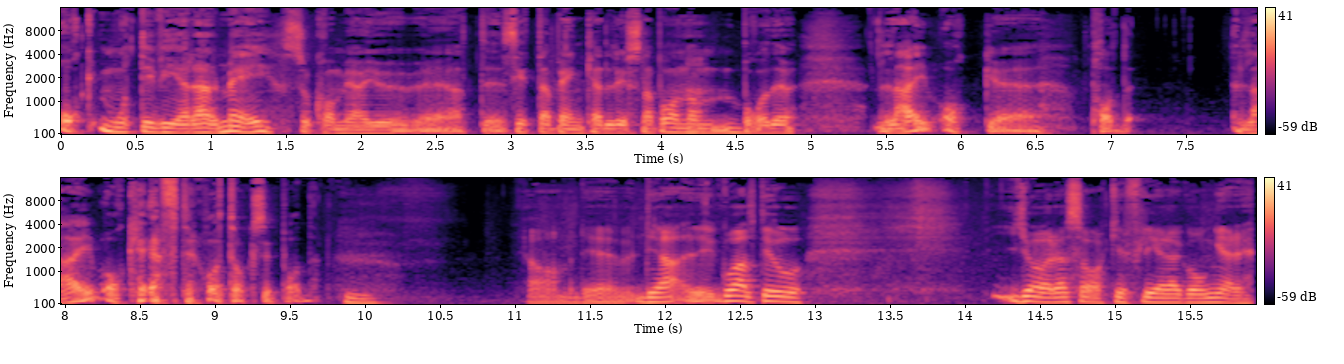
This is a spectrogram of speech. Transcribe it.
och motiverar mig så kommer jag ju eh, att eh, sitta bänkad och lyssna på honom mm. både live och eh, podd. Live och efteråt också i podden. Mm. Ja men det, det går alltid att göra saker flera gånger.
